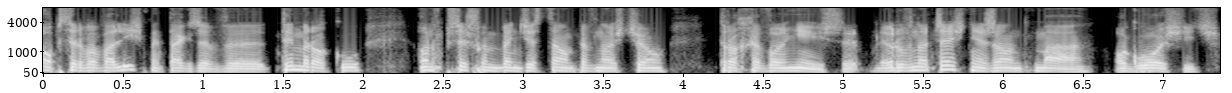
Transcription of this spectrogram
obserwowaliśmy także w tym roku, on w przyszłym będzie z całą pewnością trochę wolniejszy. Równocześnie rząd ma ogłosić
